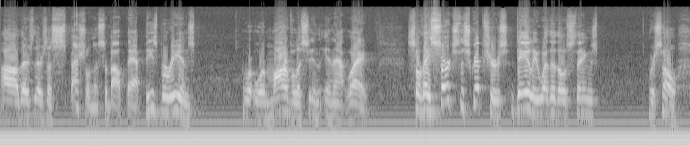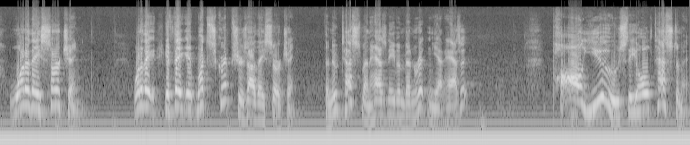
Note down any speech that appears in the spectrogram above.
uh, there's there's a specialness about that. These Bereans were, were marvelous in, in that way. So they searched the scriptures daily whether those things were so. What are they searching? What are they if they what scriptures are they searching? The New Testament hasn't even been written yet, has it? Paul used the Old Testament.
